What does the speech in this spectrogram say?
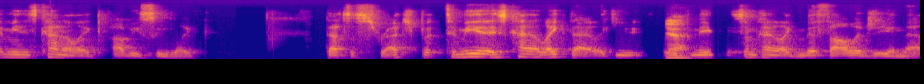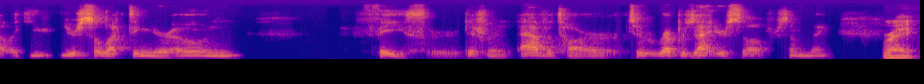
I mean, it's kind of like obviously like that's a stretch, but to me, it's kind of like that. Like you, yeah, like maybe some kind of like mythology in that. Like you, you're selecting your own face or different avatar to represent yourself or something. Right.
